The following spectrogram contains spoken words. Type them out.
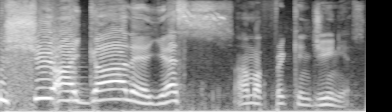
Oh shit, I got it! Yes! I'm a freaking genius.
